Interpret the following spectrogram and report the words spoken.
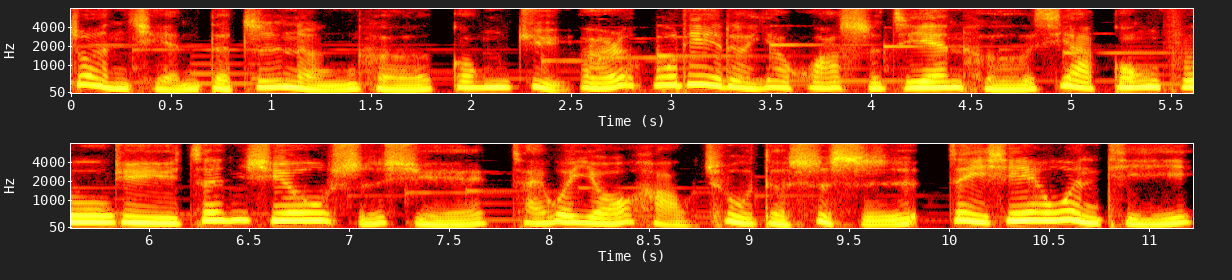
赚钱的职能和工具，而忽略了要花时间和下功夫去真修实学才会有好处的事实？这些问题。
